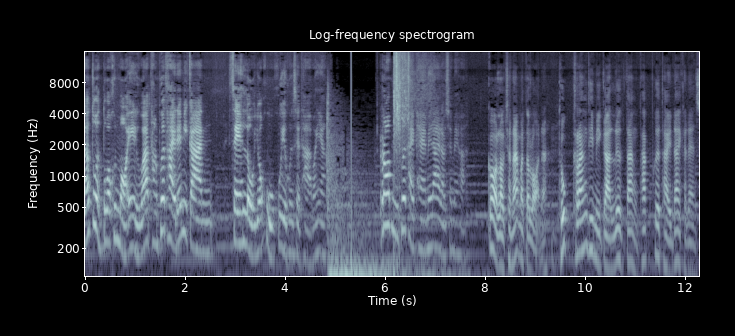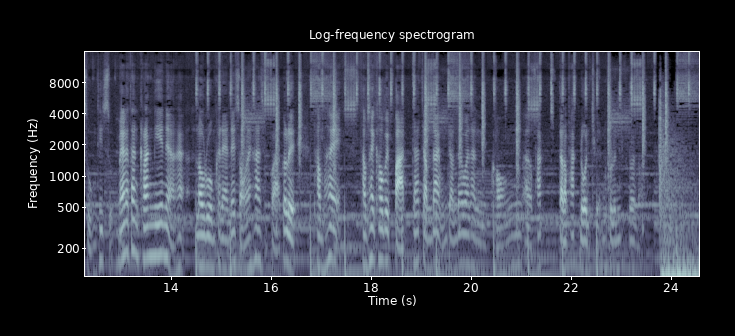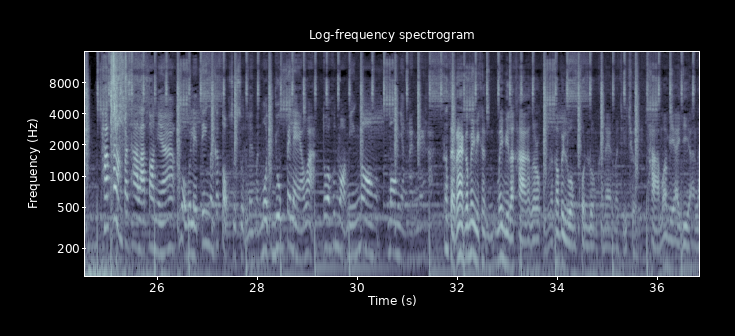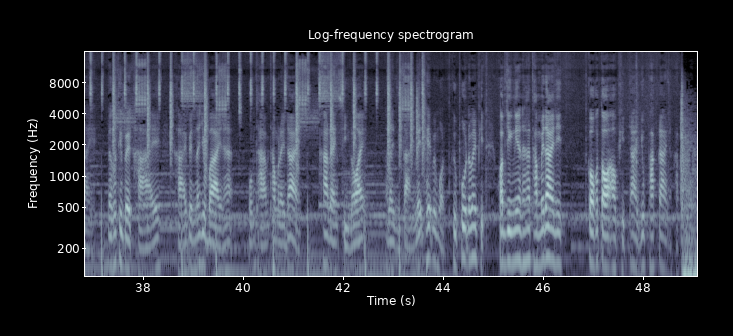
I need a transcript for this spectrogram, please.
แล้วส่วนตัวคุณหมอเองหรือว่าทางเพื่อไทยได้มีการเซฮัลโหลยกหูคุยกับคุณเศรษฐาบ้างยังรอบนี้เพื่อไทยแพ้ไม่ได้แล้วใช่ไหมคะก็เราชนะมาตลอดนะทุกครั้งที่มีการเลือกตั้งพรรคเพื่อไทยได้คะแนนสูงที่สุด แม้กระทั่งครั้งนี้เนี่ยฮะเรารวมคะแนนได้ 250 กว่าก็เลยทำให้ทำให้เขาไปปาดถ้าจำได้ผมจำได้ว่าทางของเอ่อพรรคแต่ละพรรคโดนเฉือนคนละนิดคนละหน่อย พักพลังประชารัฐตอนนี้เขาบอกว่าเรตติ้งมันก็ตกสุดๆเลยเหมือนหมดยุคไปแล้วอะตัวคุณหมอมิ้งมองมองอย่างนั้นไหมคะตั้งแต่แรกก็ไม่มีไม่มีราคากันสำหรับผมแล้วก็ไปรวมคนรวมคะแนนมาเฉยๆถามว่ามีไอเดียอะไร แล้วก็ที่ไปขายขายเป็นนโยบายนะฮะผมถามทำอะไรได้ ค่าแรง 400 อะไรต่างๆเละเทะไปหมด คือพูดแล้วไม่ผิด ความจริงเนี่ยนะฮะทำไม่ได้นี่กกตเอาผิดได้ยุบพักได้นะครับ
